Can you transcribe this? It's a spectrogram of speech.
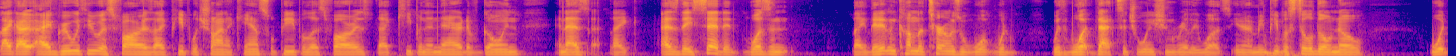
like I, I agree with you as far as like people trying to cancel people as far as like keeping the narrative going and as like as they said it wasn't like they didn't come to terms with what would with what that situation really was you know what i mean people still don't know what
